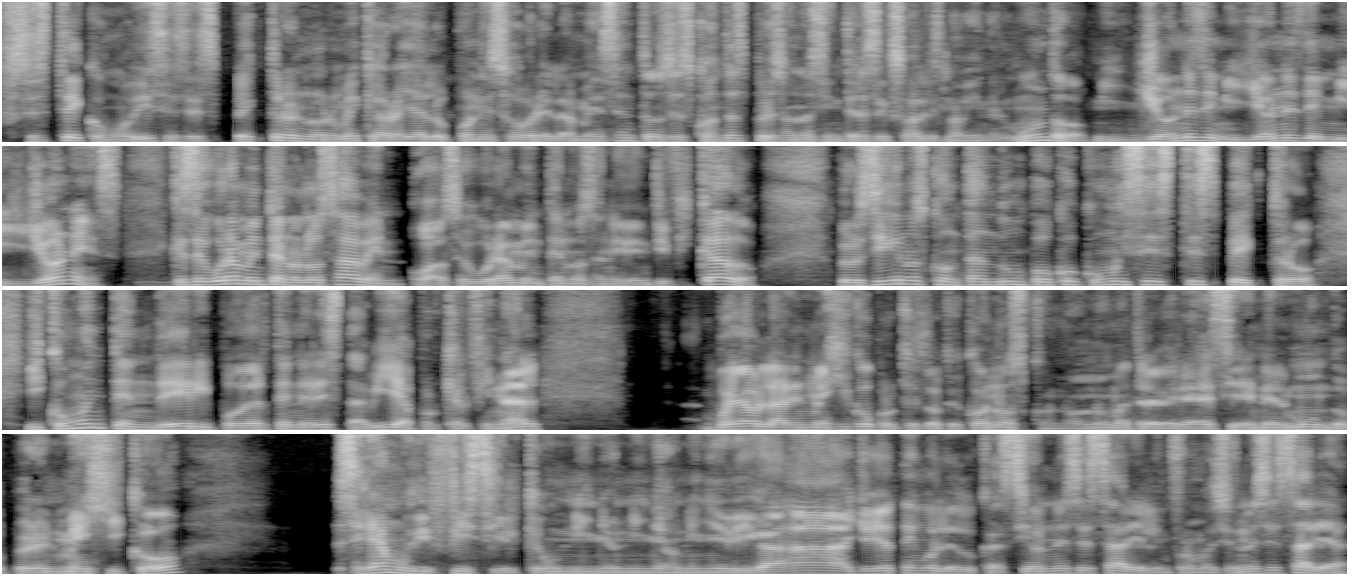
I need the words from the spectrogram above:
pues este, como dices, espectro enorme que ahora ya lo pone sobre la mesa. Entonces, ¿cuántas personas intersexuales no hay en el mundo? Millones de millones de millones, que seguramente no lo saben o seguramente no se han identificado. Pero síguenos contando un poco cómo es este espectro y cómo entender y poder tener esta vía, porque al final voy a hablar en México porque es lo que conozco, ¿no? No me atrevería a decir en el mundo, pero en México sería muy difícil que un niño, niña o niña diga, ah, yo ya tengo la educación necesaria, la información necesaria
